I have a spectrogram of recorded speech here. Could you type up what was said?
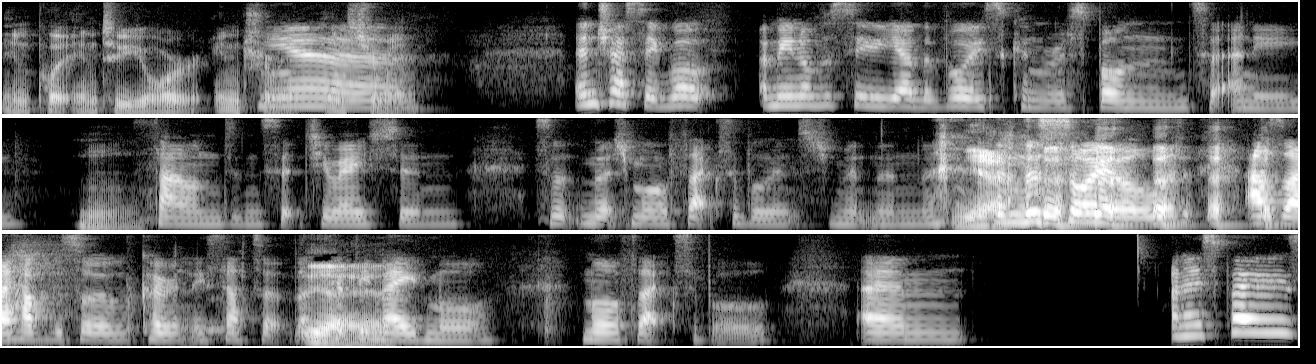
input into your instrument Yeah. instrument Interesting. Well, I mean, obviously, yeah, the voice can respond to any Hmm. sound and situation. It's a much more flexible instrument than the, Yeah. than the soil, as I have the soil currently set up. That Yeah, could be yeah. made more more flexible. Um, and I suppose,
